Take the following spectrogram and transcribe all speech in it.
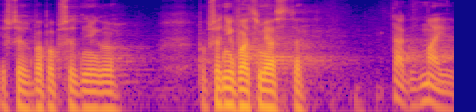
jeszcze chyba poprzedniego, poprzednich władz miasta. Tak, w maju.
